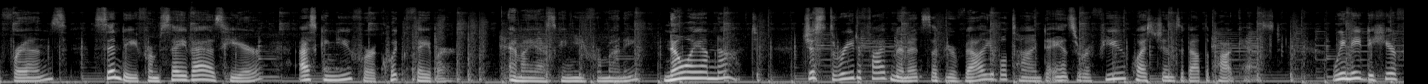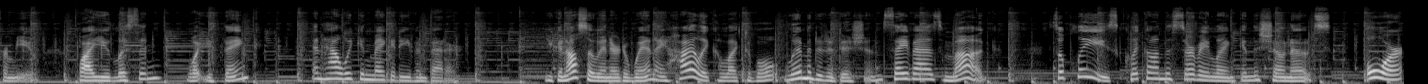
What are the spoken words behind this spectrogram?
friends. Cindy from Save As here, asking you for a quick favor. Am I asking you for money? No, I am not. Just three to five minutes of your valuable time to answer a few questions about the podcast. We need to hear from you why you listen, what you think, and how we can make it even better. You can also enter to win a highly collectible limited edition Save As mug. So please click on the survey link in the show notes or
